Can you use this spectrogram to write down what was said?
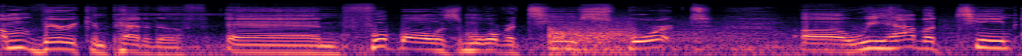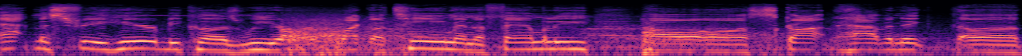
I'm very competitive, and football is more of a team sport. Uh, we have a team atmosphere here because we are like a team and a family. How uh, Scott Havanick, uh,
